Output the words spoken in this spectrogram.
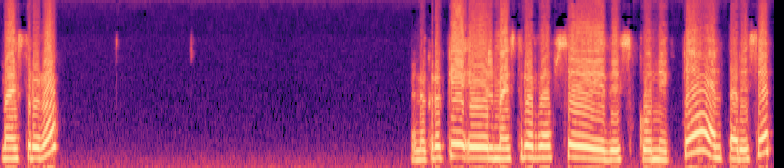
Maestro Rob. Bueno, creo que el maestro Rob se desconectó al parecer.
